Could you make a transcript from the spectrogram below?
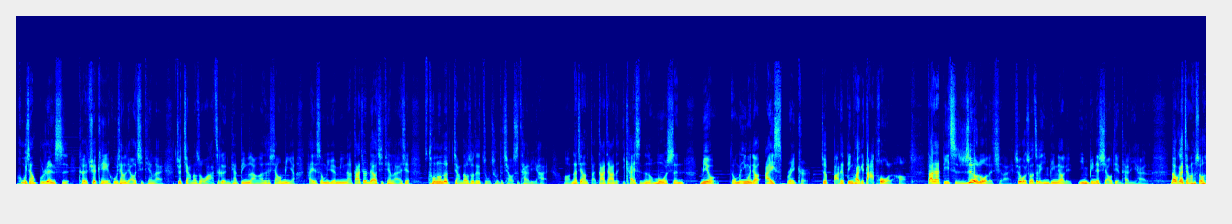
互相不认识，可是却可以互相聊起天来，就讲到说哇，这个你看槟榔啊，这个小米啊，它也是我们原名啊，大家就聊起天来，而且通通都讲到说这个主厨的巧思太厉害哦。那这样大大家的一开始那种陌生，没有，我们英文叫 ice breaker，就把这个冰块给打破了哈、大家彼此热络了起来。所以我说这个迎宾料理，迎宾的小点太厉害了。那我刚讲的说，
